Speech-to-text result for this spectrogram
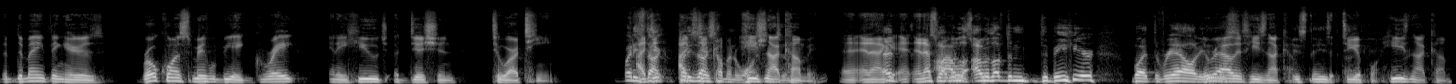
the, the main thing here is Roquan Smith would be a great and a huge addition to our team. But he's I not. just- but he's just- not coming to Washington. He's not coming, and, and I And, and, that's why I, would, was. I would love them to be here, but the reality, the is, reality is he's not coming. he's- he's- to, to your point, he's not coming.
